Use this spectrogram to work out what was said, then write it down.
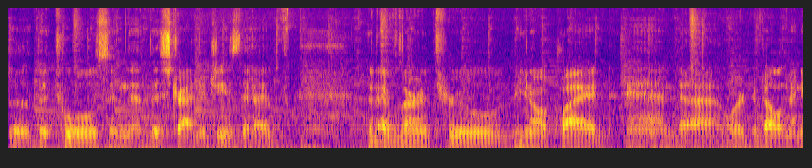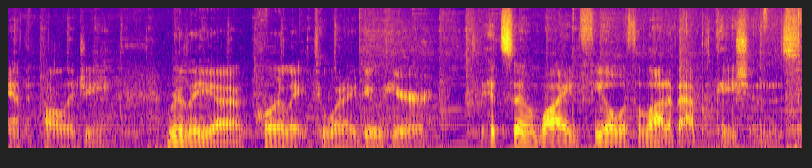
The, the tools and the, the strategies that I've that I've learned through you know applied and uh, or development anthropology really uh, correlate to what I do here. It's a wide field with a lot of applications.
